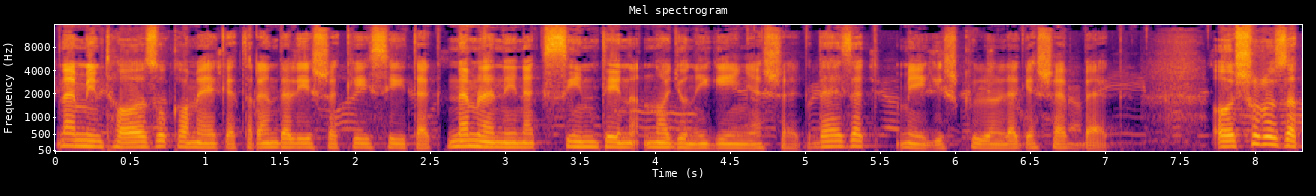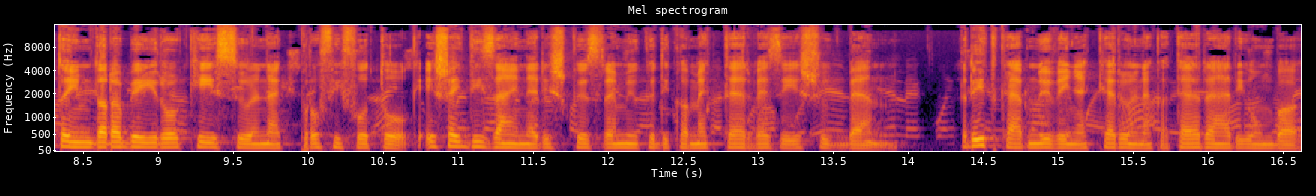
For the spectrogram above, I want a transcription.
Nem mintha azok, amelyeket rendelésre készítek, nem lennének szintén nagyon igényesek, de ezek mégis különlegesebbek. A sorozataim darabjairól készülnek profi fotók, és egy designer is közreműködik a megtervezésükben. Ritkább növények kerülnek a terráriumba,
